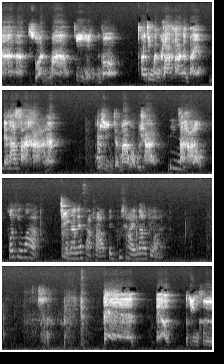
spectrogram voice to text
ณะอะส่วนมากที่เห็นก็เอาจริงมันคล้าคล้าๆกันไปอะแต่ถ้าสาขานะ ผู้หญิงจะมากกว่าผู้ชาย จริงสาอะขาเรา เขาคิดว่าจริคงณะในสาขาเป็นผู้ชายมากกว่า แต่แต่เอาจริงคือ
